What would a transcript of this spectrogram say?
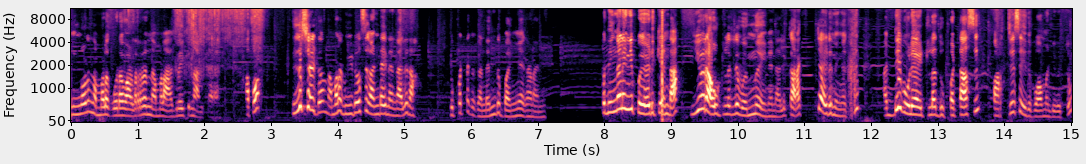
നിങ്ങളും നമ്മളെ കൂടെ വളരാൻ നമ്മൾ ആഗ്രഹിക്കുന്ന ആൾക്കാരാണ്. അപ്പോൾ തീർച്ചയായിട്ടും നമ്മളെ വീഡിയോസ് കണ്ടു കഴിഞ്ഞാൽ ഇതാ ദുപ്പട്ടൊക്കെ കണ്ട് എന്ത് ഭംഗിയാണ് കാണാൻ. അപ്പോൾ നിങ്ങളിനി പേടിക്കേണ്ട ഈ ഒരു ഔട്ട്ലെറ്റിൽ വന്നു കഴിഞ്ഞാൽ കറക്റ്റായിട്ട് നിങ്ങൾക്ക് അടിപൊളിയായിട്ടുള്ള ദുപ്പട്ടാസ് പർച്ചേസ് ചെയ്ത് പോകാൻ വേണ്ടി പറ്റും.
